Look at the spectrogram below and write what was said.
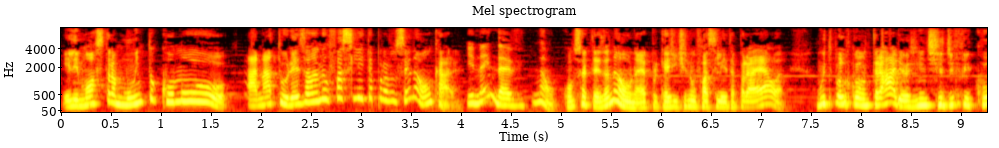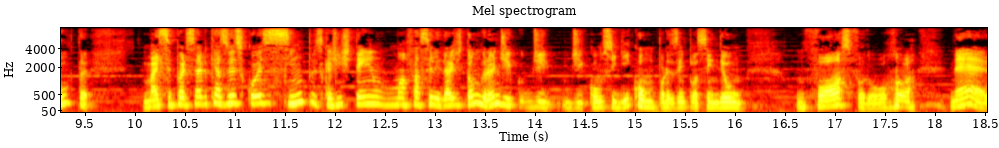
ele mostra muito como a natureza ela não facilita pra você não, cara. E nem deve. Não, com certeza não, né? Porque a gente não facilita pra ela. Muito pelo contrário, a gente dificulta. Mas você percebe que às vezes coisas simples que a gente tem uma facilidade tão grande de, de, de conseguir, como por exemplo acender um, um fósforo, né?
